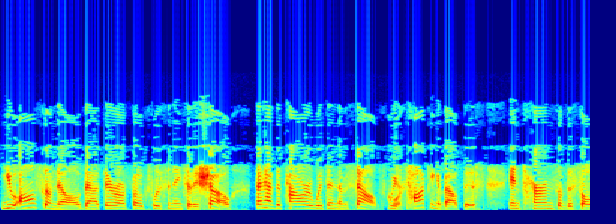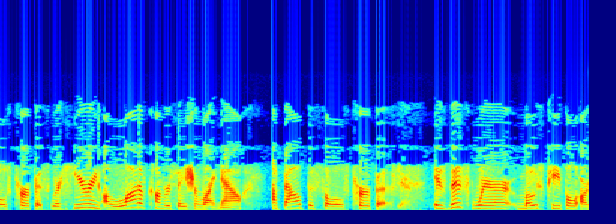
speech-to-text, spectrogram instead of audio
you also know that there are folks listening to the show that have the power within themselves. We're talking about this in terms of the soul's purpose. We're hearing a lot of conversation right now about the soul's purpose. Yeah. Is this where most people are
